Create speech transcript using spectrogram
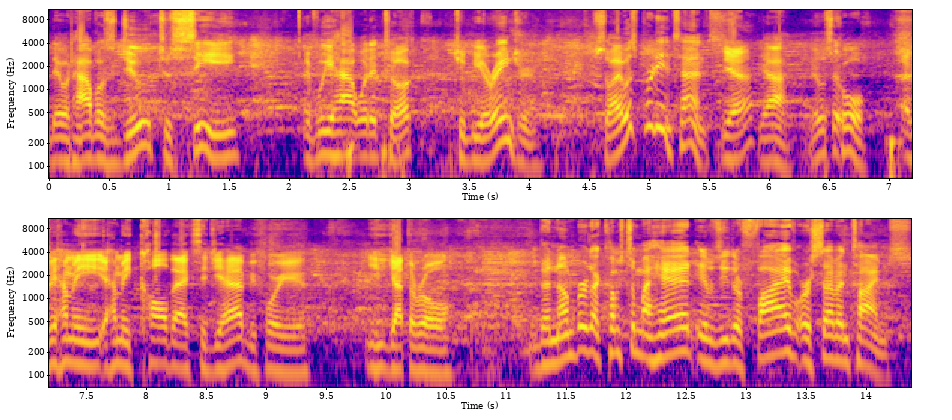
they would have us do to see if we had what it took to be a ranger. So it was pretty intense. Yeah? yeah, it was cool. I mean, how many how many callbacks did you have before you you got the role? The number that comes to my head, it was either five or seven times.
